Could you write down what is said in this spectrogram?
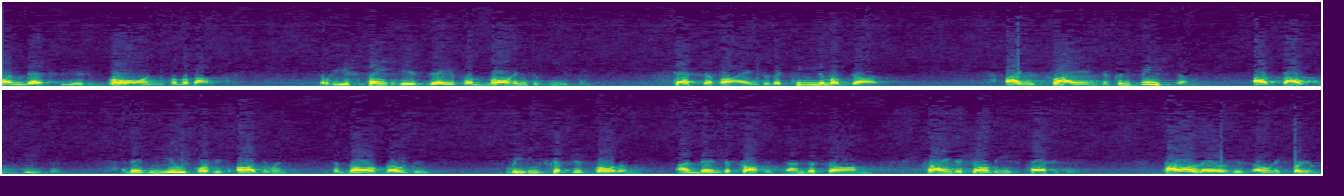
unless he is born from above. So he spent his day from morning to evening testifying to the kingdom of God and trying to convince them about Jesus. And then he used for his argument the law of Moses, reading scriptures for them, and then the prophets and the Psalms, trying to show these passages parallels his own experience.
